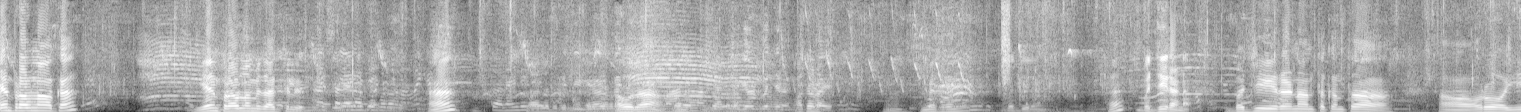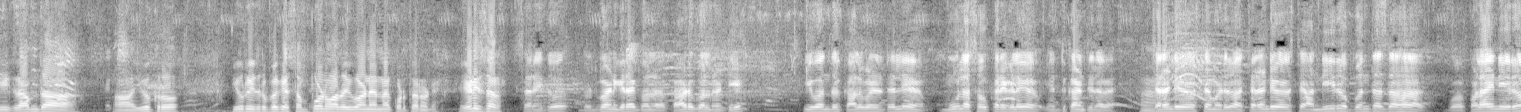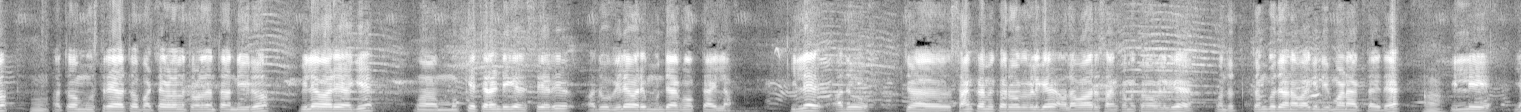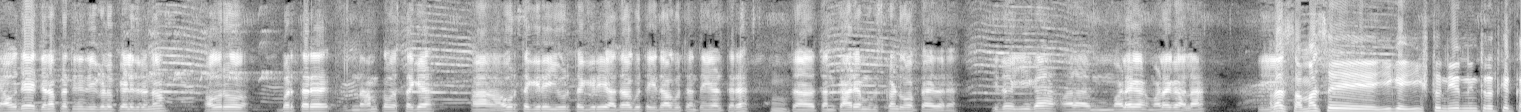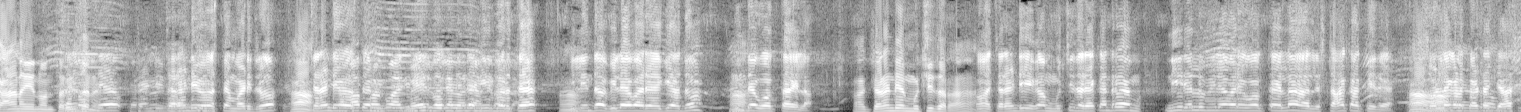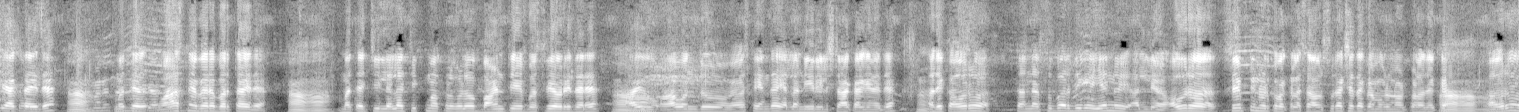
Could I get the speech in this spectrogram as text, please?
ಏನು ಪ್ರಾಬ್ಲಮ್ ಅಕ್ಕ? ಏನು ಪ್ರಾಬ್ಲಮ್ ಇದು ಆಗ್ತಿಲ್ಲ? ಹಾಂ ಹೌದಾ? ಬಜ್ಜಿರಣ್ಣ? ಬಜ್ಜಿರಣ್ಣ. ಬಜ್ಜಿ ಈರಣ್ಣ ಅಂತಕ್ಕಂಥ ಅವರು ಈ ಗ್ರಾಮದ ಯುವಕರು ಇವರು ಇದ್ರ ಬಗ್ಗೆ ಸಂಪೂರ್ಣವಾದ ವಿವರಣೆಯನ್ನು ಕೊಡ್ತಾರೆ ನೋಡಿ. ಹೇಳಿ ಸರ್. ಸರ್ ಇದು ದೊಡ್ಡಬಾಣಗೆರೆ ಗೊಲ್ ಕಾಡು ಗೊಲ್ರಟ್ಟಿ. ಈ ಒಂದು ಕಾಲುಗಳಲ್ಲಿ ಮೂಲ ಸೌಕರ್ಯಗಳೇ ಎದ್ದು ಕಾಣ್ತಿದ್ದಾವೆ ಚರಂಡಿ ವ್ಯವಸ್ಥೆ ಮಾಡಿದ್ರು. ಆ ಚರಂಡಿ ವ್ಯವಸ್ಥೆ ಆ ನೀರು ಬಂದಂತಹ ಕೊಳಾಯಿ ನೀರು ಅಥವಾ ಮುಸ್ರೆ ಅಥವಾ ಬಟ್ಟೆಗಳನ್ನು ತೊಳೆದಂತಹ ನೀರು ವಿಲೇವಾರಿಯಾಗಿ ಮುಖ್ಯ ಚರಂಡಿಗೆ ಸೇರಿ ಅದು ವಿಲೇವಾರಿ ಮುಂದೆ ಆಗಿ ಹೋಗ್ತಾ ಇಲ್ಲ. ಇಲ್ಲೇ ಅದು ಸಾಂಕ್ರಾಮಿಕ ರೋಗಗಳಿಗೆ ಹಲವಾರು ಸಾಂಕ್ರಾಮಿಕ ರೋಗಗಳಿಗೆ ಒಂದು ತಂಗುದಾಣವಾಗಿ ನಿರ್ಮಾಣ ಆಗ್ತಾ ಇದೆ. ಇಲ್ಲಿ ಯಾವುದೇ ಜನಪ್ರತಿನಿಧಿಗಳು ಕೇಳಿದ್ರು ಅವರು ಬರ್ತಾರೆ ನಾಮಕಾವಸ್ಥೆಗೆ ಅವ್ರು ತೆಗಿರಿ ಇವ್ರು ತೆಗಿರಿ ಅದಾಗುತ್ತೆ ಇದಾಗುತ್ತೆ ಅಂತ ಹೇಳ್ತಾರೆ. ತನ್ನ ಕಾರ್ಯ ಮುಗಿಸ್ಕೊಂಡು ಹೋಗ್ತಾ ಇದ್ದಾರೆ. ಇದು ಈಗ ಮಳೆ ಮಳೆಗಾಲ. ಅಲ್ಲ ಸಮಸ್ಯೆ ಈಗ ಇಷ್ಟು ನೀರು ನಿಂತಿರೋದಕ್ಕೆ ಕಾರಣ ಏನು ಅಂತ ರೀಸನ್ ಚರಂಡಿ- ಚರಂಡಿ ವ್ಯವಸ್ಥೆ ಮಾಡಿದ್ರು. ಚರಂಡಿ ವ್ಯವಸ್ಥೆ ಮೇಲ್ಭಾಗದಿಂದ ನೀರು ಬರುತ್ತೆ. ಇಲ್ಲಿಂದ ವಿಲೇವಾರಿಯಾಗಿ ಅದು ಮುಂದೆ ಹೋಗ್ತಾ ಇಲ್ಲ. ಚರಂಡಿ ಏನ್ ಮುಚ್ಚಿದಾರ? ಹಾ ಚರಂಡಿ ಈಗ ಮುಚ್ಚಿದಾರೆ. ಯಾಕಂದ್ರೆ ನೀರೆಲ್ಲೂ ವಿಲೇವಾರಿ ಹೋಗ್ತಾ ಇಲ್ಲ ಅಲ್ಲಿ ಸ್ಟಾಕ್ ಆಗ್ತಿದೆ ಸೊಳ್ಳೆಗಳ ಕಾಟ ಜಾಸ್ತಿ ಆಗ್ತಾ ಇದೆ. ಮತ್ತೆ ವಾಸನೆ ಬೇರೆ ಬರ್ತಾ ಇದೆ. ಹಾಂ ಹಾಂ. ಮತ್ತೆ ಇಲ್ಲೆಲ್ಲ ಚಿಕ್ಕ ಮಕ್ಕಳುಗಳು ಬಾಣ್ತಿ ಬಸ್ರಿ ಅವರಿದ್ದಾರೆ ಆ ಒಂದು ವ್ಯವಸ್ಥೆಯಿಂದ ಎಲ್ಲ ನೀರು ಇಲ್ಲಿ ಸ್ಟಾಕ್ ಆಗಿದೆ ಅದಕ್ಕೆ ಅವರು ತನ್ನ ಸುಬರ್ದಿಗೆ ಏನು ಅಲ್ಲಿ ಅವರ ಸೇಫ್ಟಿ ನೋಡ್ಕೋಬೇಕಲ್ಲ ಸರ್ ಅವ್ರ ಸುರಕ್ಷತಾ ಕ್ರಮಗಳು ನೋಡ್ಕೊಳ್ಳೋದಕ್ಕೆ. ಅವರು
